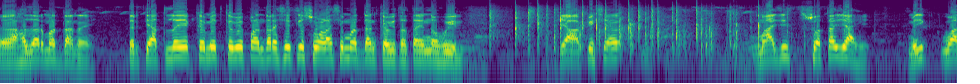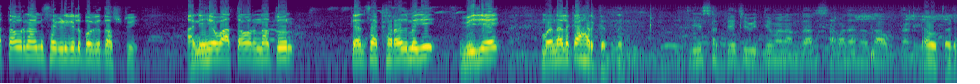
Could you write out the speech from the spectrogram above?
हजार मतदान आहे. तर त्यातलं एक कमीत कमी पंधराशे ते सोळाशे मतदान कविताताईंना होईल. या अपेक्षा माझी स्वतःची आहे. म्हणजे वातावरण आम्ही सगळीकडे बघत असतोय. आणि हे वातावरणातून त्यांचा खराच म्हणजे विजय म्हणायला काय हरकत नाही. इथले सध्याचे विद्यमान आमदार समाधानदादा अवताडे अवतडे.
